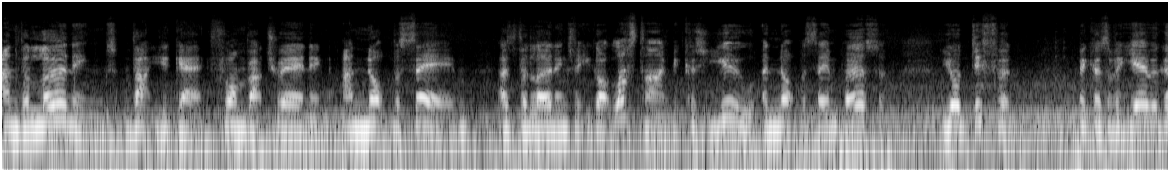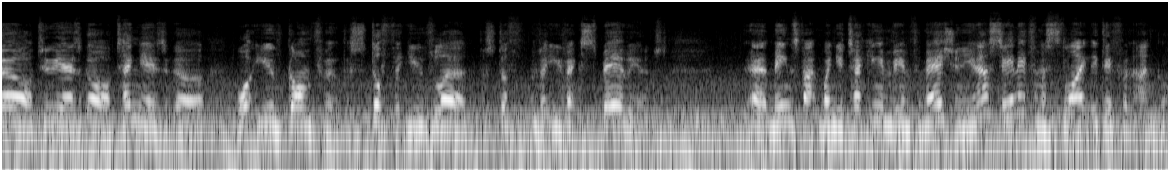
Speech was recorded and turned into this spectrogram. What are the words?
and the learnings that you get from that training are not the same as the learnings that you got last time because you are not the same person. You're different because of a year ago or two years ago or 10 years ago, what you've gone through, the stuff that you've learned, the stuff that you've experienced, uh, means that when you're taking in the information, you're now seeing it from a slightly different angle.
